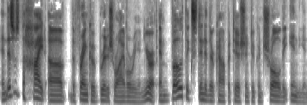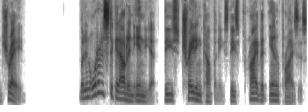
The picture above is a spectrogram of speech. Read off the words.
And this was the height of the Franco British rivalry in Europe, and both extended their competition to control the Indian trade. But in order to stick it out in India, these trading companies, these private enterprises,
